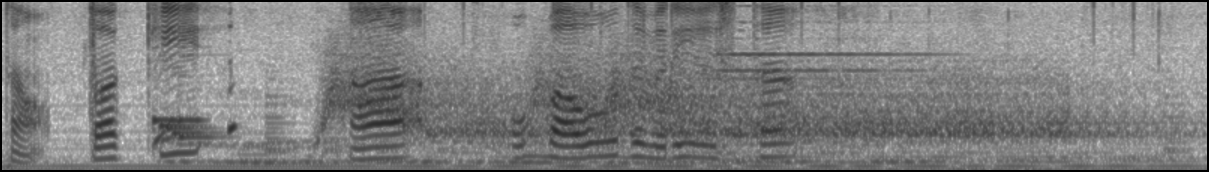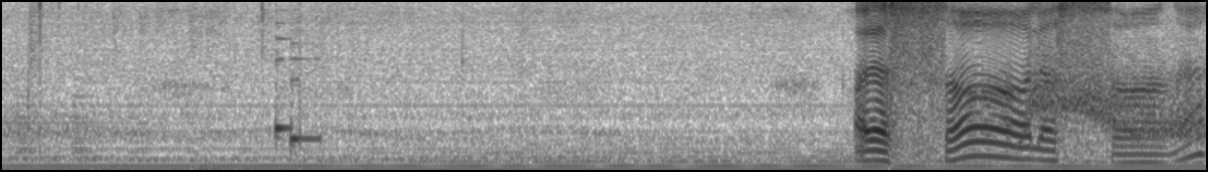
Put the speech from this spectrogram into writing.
Então, tô aqui. Ah, o baú deveria estar Olha só, olha só, né?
